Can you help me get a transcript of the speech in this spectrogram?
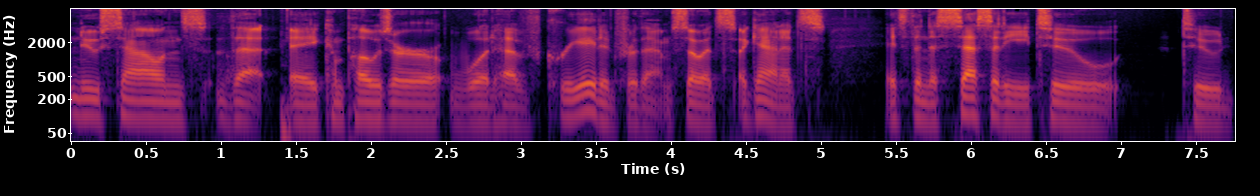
new sounds that a composer would have created for them. So it's again, it's it's the necessity to to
